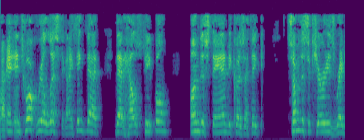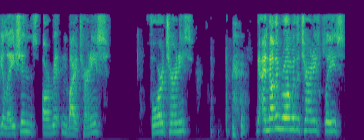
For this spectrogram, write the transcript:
and, and talk realistic. And I think that that helps people understand because I think some of the securities regulations are written by attorneys for attorneys. and nothing wrong with attorneys, please,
